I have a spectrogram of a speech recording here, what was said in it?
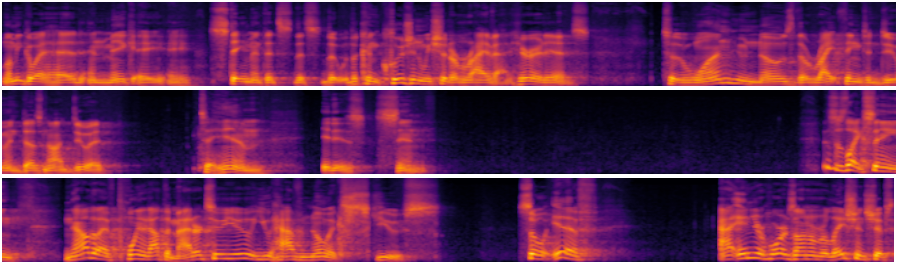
let me go ahead and make a, a statement that's, that's the, the conclusion we should arrive at. Here it is. To the one who knows the right thing to do and does not do it, to him it is sin. This is like saying, now that I've pointed out the matter to you, you have no excuse. So if in your horizontal relationships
